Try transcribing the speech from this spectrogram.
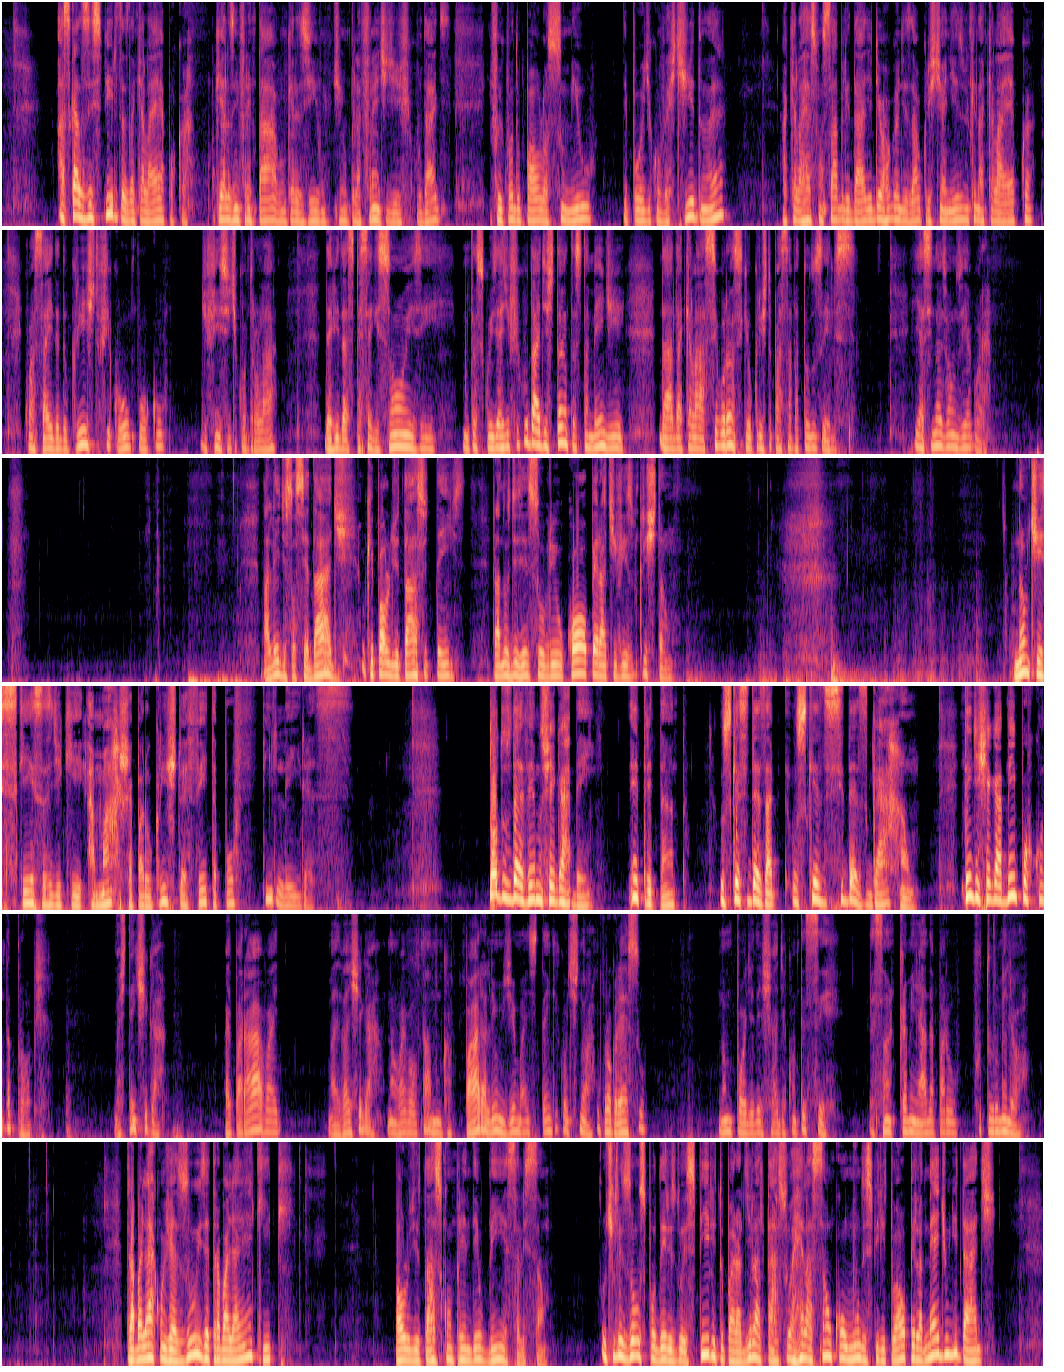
as casas espíritas daquela época, o que elas enfrentavam, o que elas viam, tinham pela frente de dificuldades. E foi quando Paulo assumiu, depois de convertido, né, aquela responsabilidade de organizar o cristianismo que naquela época, com a saída do Cristo, ficou um pouco difícil de controlar devido às perseguições e muitas coisas, as dificuldades tantas também de, da, daquela segurança que o Cristo passava a todos eles. E assim nós vamos ver agora. Na lei de sociedade, o que Paulo de Tarso tem para nos dizer sobre o cooperativismo cristão. Não te esqueças de que a marcha para o Cristo é feita por fileiras. Todos devemos chegar bem. Entretanto, os que se, os que se desgarram têm de chegar bem por conta própria. Mas tem que chegar. Vai parar, vai, mas vai chegar. Não vai voltar nunca. Para ali um dia, mas tem que continuar. O progresso não pode deixar de acontecer essa caminhada para o futuro melhor. Trabalhar com Jesus é trabalhar em equipe. Paulo de Tarso compreendeu bem essa lição. Utilizou os poderes do espírito para dilatar sua relação com o mundo espiritual pela mediunidade,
